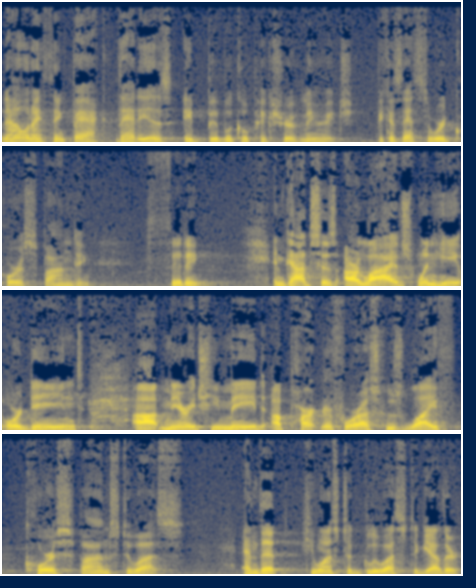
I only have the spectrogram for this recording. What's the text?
now when I think back, that is a biblical picture of marriage because that's the word corresponding fitting. And God says, Our lives, when He ordained uh, marriage, He made a partner for us whose life corresponds to us. And that He wants to glue us together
